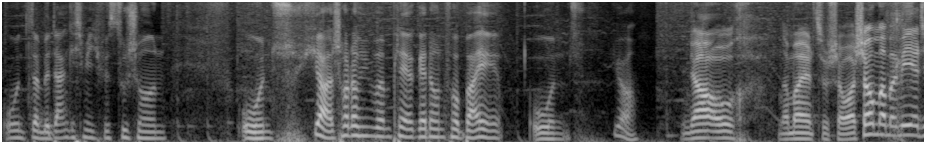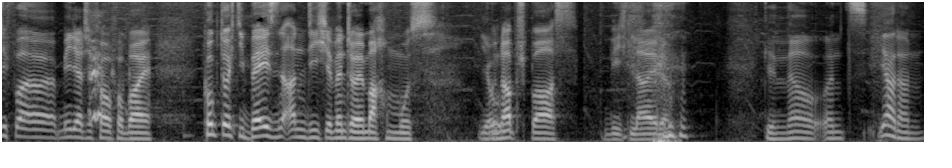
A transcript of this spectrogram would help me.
Und dann bedanke ich mich fürs Zuschauen. Und ja, schaut auf jeden Fall beim Player Gaddon vorbei. Und ja. Ja, auch an meine Zuschauer. Schaut mal bei MediaTV, äh, MediaTV vorbei. Guckt euch die Basen an, die ich eventuell machen muss. Und habt Spaß, wie ich leide. Genau. Und ja, dann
